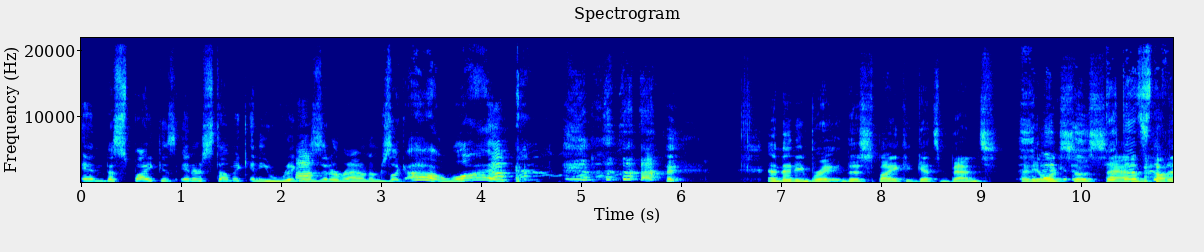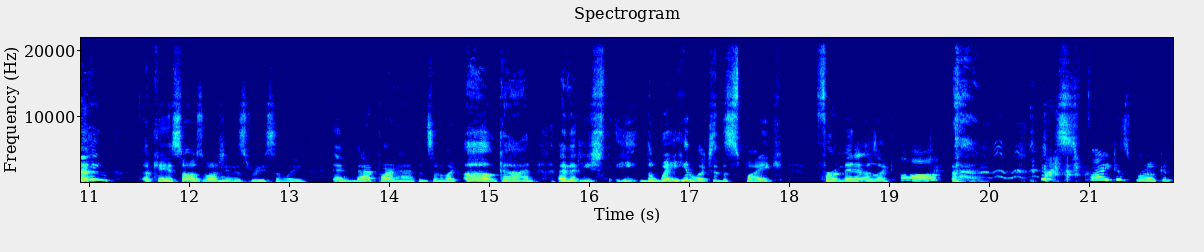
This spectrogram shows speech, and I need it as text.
and the spike is in her stomach and he wriggles ah. it around. I'm just like, oh, why? Ah. and then he break the spike gets bent, and he looks so sad about it. thing. Okay, so I was watching this recently, and that part happens, and I'm like, oh god! And then he he the way he looks at the spike for a minute, I was like, oh, spike is broken.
